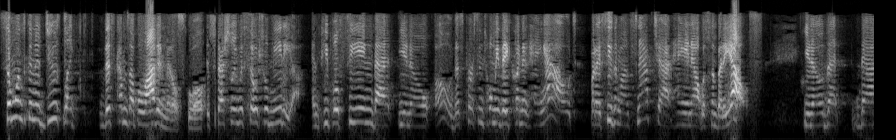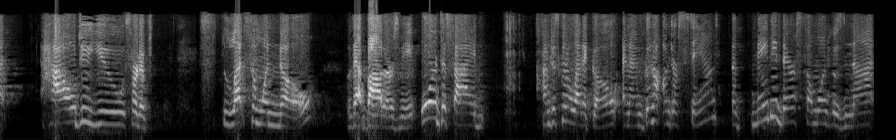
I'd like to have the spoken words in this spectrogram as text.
someone's going to do, like, this comes up a lot in middle school, especially with social media and people seeing that, you know, oh, this person told me they couldn't hang out, but I see them on Snapchat hanging out with somebody else. You know, that, that how do you sort of let someone know that bothers me or decide I'm just going to let it go and I'm going to understand that maybe there's someone who's not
